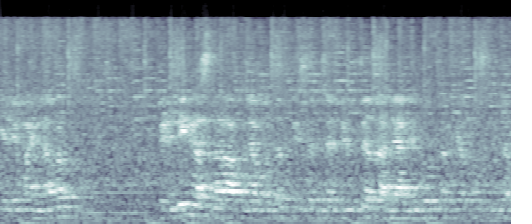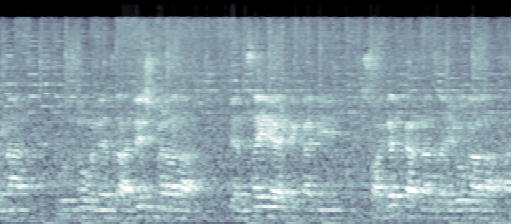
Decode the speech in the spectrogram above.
गेले महिन्याभर पेंडिंग असणारा आपल्या मदतनीसांच्या नियुक्त्या झाल्या आणि दोन तारखेपासून त्यांना रुजू होण्याचा आदेश मिळाला. त्यांचाही या ठिकाणी स्वागत करण्याचा योग आला.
